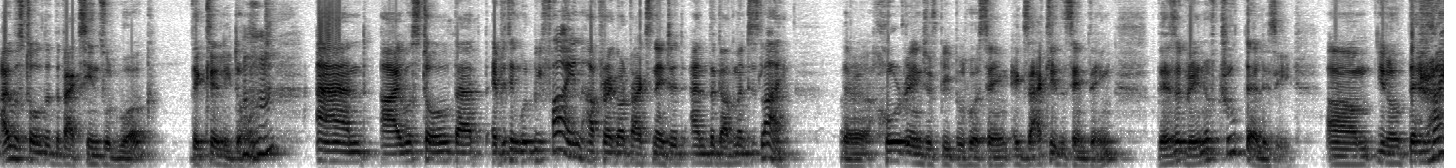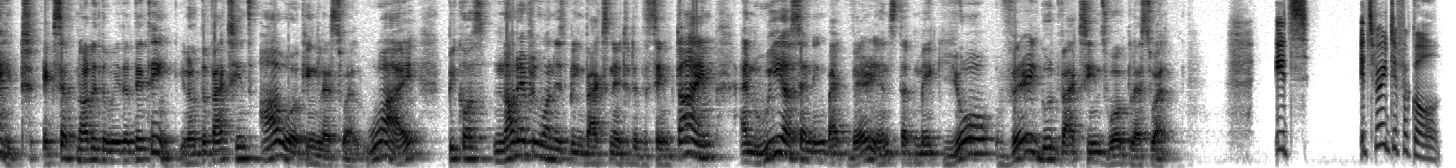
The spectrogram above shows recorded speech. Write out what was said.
I was told that the vaccines would work. They clearly don't. Mm-hmm. And I was told that everything would be fine after I got vaccinated, and the government is lying. There are a whole range of people who are saying exactly the same thing. There's a grain of truth there, Lizzie. Um, you know, they're right, except not in the way that they think. You know, the vaccines are working less well. Why? Because not everyone is being vaccinated at the same time, and we are sending back variants that make your very good vaccines work less well. It's it's very difficult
